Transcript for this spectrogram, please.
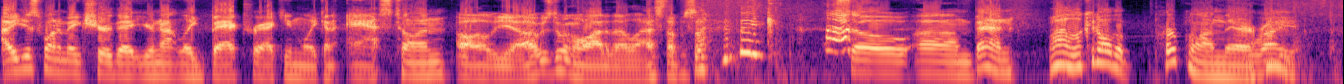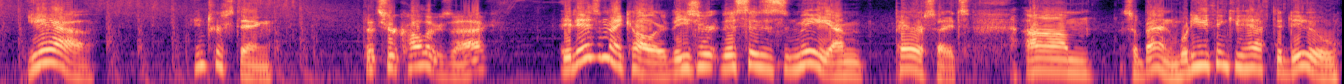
I just want to make sure that you're not like backtracking like an ass ton. Oh yeah, I was doing a lot of that last episode. I think. So, um, Ben, wow, look at all the purple on there. Right. Yeah. Interesting. That's your color, Zach. It is my color. These are. This is me. I'm parasites. Um. So Ben, what do you think you have to do?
